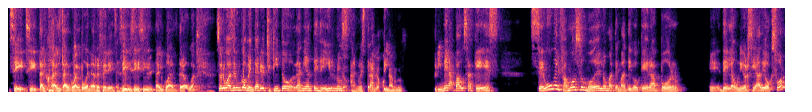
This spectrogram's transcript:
Sí, sí, tal cual, tal cual. Buena referencia. Sí, sí, sí, tal cual, tal cual. Solo voy a hacer un comentario chiquito, Dani, antes de irnos a nuestra primera pausa, que es, según el famoso modelo matemático que era por eh, de la Universidad de Oxford,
